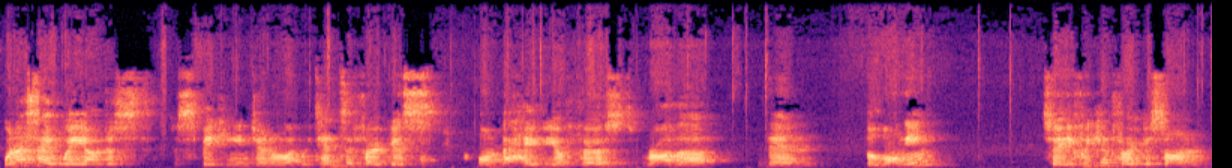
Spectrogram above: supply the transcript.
When I say we, I'm just speaking in general. Like we tend to focus on behavior first rather than belonging so if we can focus on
